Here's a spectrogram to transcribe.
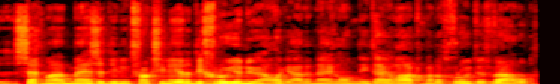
zeg maar, mensen die niet vaccineren, die groeien nu elk jaar in Nederland. Niet heel hard, maar dat groeit dus wel.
